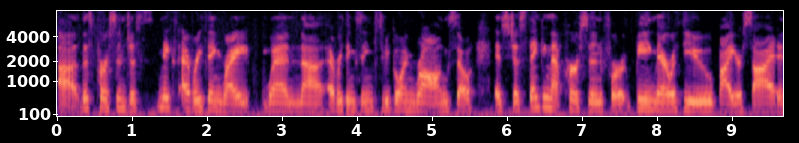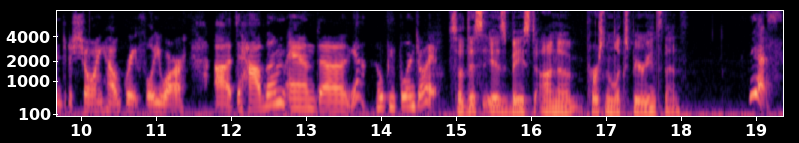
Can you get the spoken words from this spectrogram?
uh, this person just makes everything right when uh, everything seems to be going wrong. So it's just thanking that person for being there with you by your side and just showing how grateful you are uh, to have them. And uh, yeah, hope people enjoy it. So this is based on a personal experience then? Yes.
